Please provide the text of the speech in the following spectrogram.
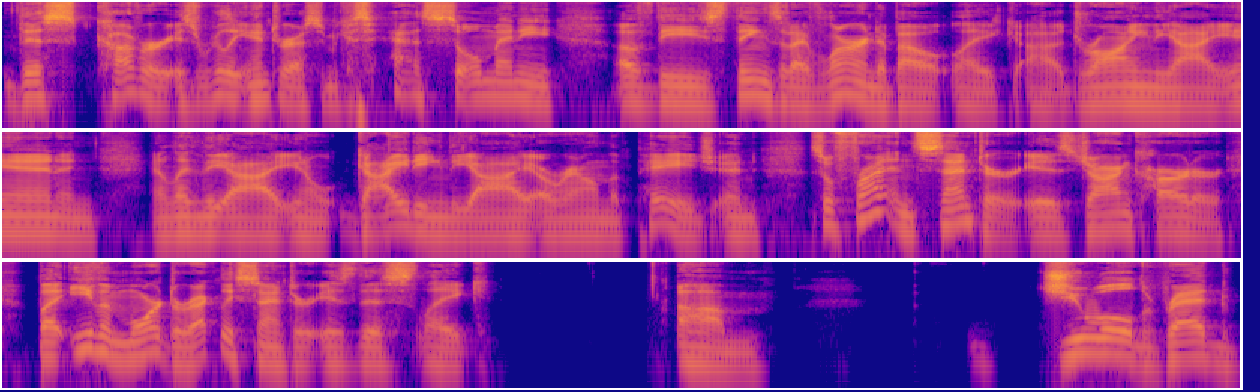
this cover is really interesting because it has so many of these things that I've learned about like uh, drawing the eye in and and letting the eye, you know, guiding the eye around the page. And so front and center is John Carter, but even more directly center is this like um jeweled red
